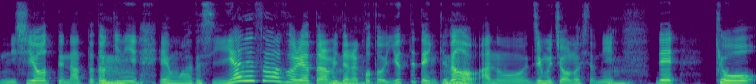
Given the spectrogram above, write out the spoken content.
にしようってなった時に、うん。えもう私嫌ですわそれやったらみたいなことを言っててんけど、うん。あの事務長の人に。うん。で今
